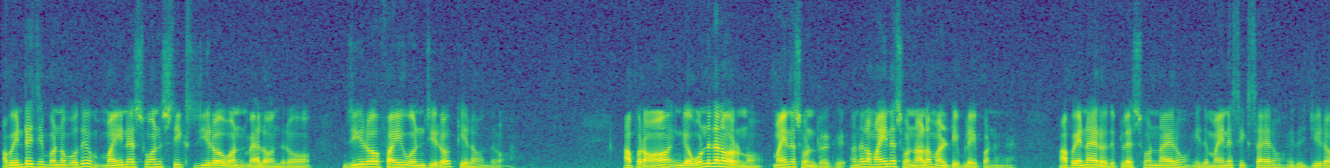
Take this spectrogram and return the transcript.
அப்போ இன்டர்சேஞ்ச் பண்ணும்போது minus one six zero one மேலே வந்துடும் ஜீரோ ஃபைவ் ஒன் ஜீரோ கீழே வந்துடும் அப்புறம் இங்கே ஒன்று தானே வரணும்? மைனஸ் ஒன் இருக்குது அதனால் மைனஸ் ஒன்னால் மல்டிப்ளை பண்ணுங்கள் அப்போ என்ன ஆயிரும்? இது ப்ளஸ் ஒன் ஆயிரும். இது மைனஸ் சிக்ஸ் ஆயிரும். இது ஜீரோ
